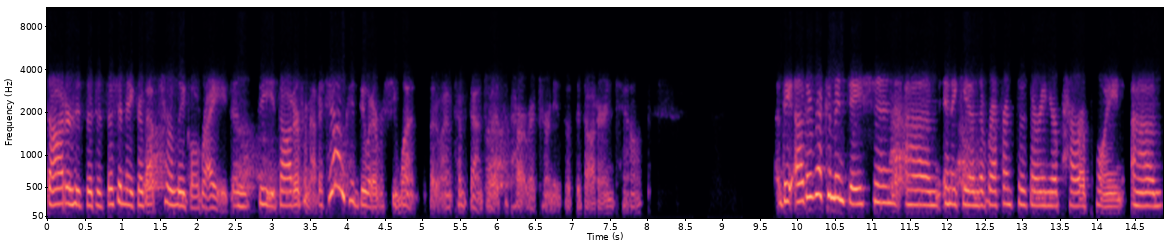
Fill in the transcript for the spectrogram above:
daughter who's the decision maker, that's her legal right. And the daughter from out of town can do whatever she wants. But when it comes down to it, the power of attorney is with the daughter in town. The other recommendation, um, and again, the references are in your PowerPoint, um,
